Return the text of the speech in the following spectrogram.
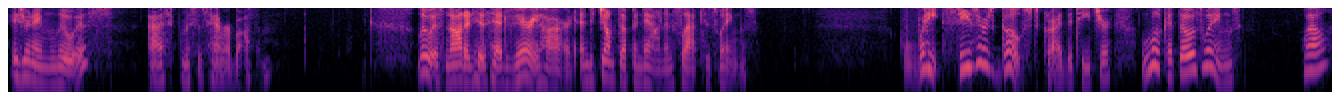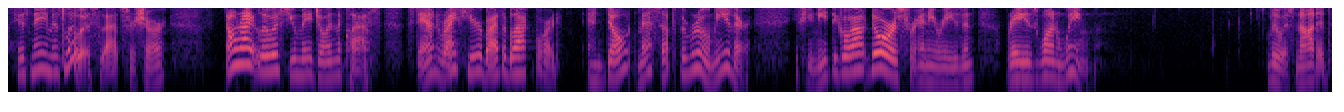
Is your name Louis? asked Mrs. Hammerbotham. Louis nodded his head very hard and jumped up and down and flapped his wings. Great Caesar's ghost! cried the teacher. Look at those wings! Well, his name is Louis, that's for sure. All right, Louis, you may join the class. Stand right here by the blackboard. And don't mess up the room either. If you need to go outdoors for any reason, raise one wing. Louis nodded.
